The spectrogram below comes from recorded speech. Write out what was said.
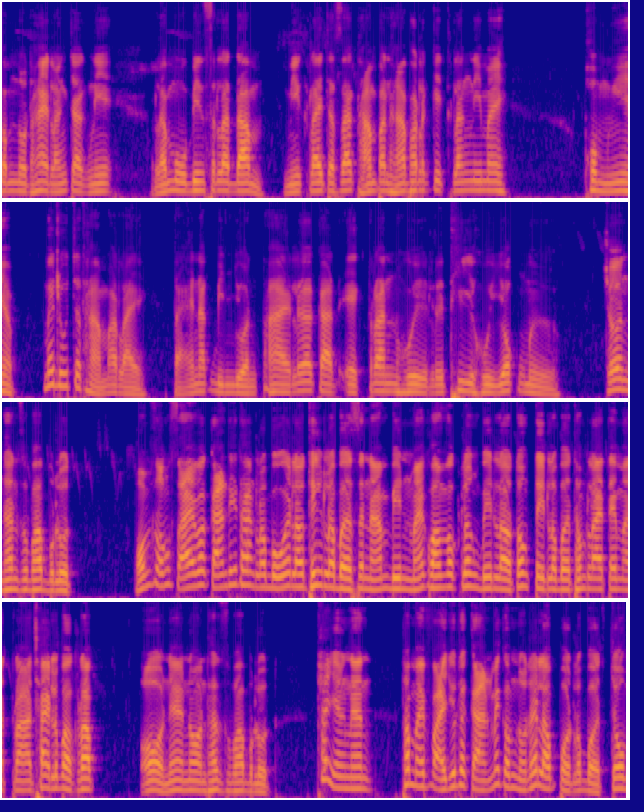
กำหนดให้หลังจากนี้ และหมู่บินสลัดดำมีใครจะซักถามปัญหาภารกิจครั้งนี้ไหมผมเงียบไม่รู้จะถามอะไร แต่นักบินยวนตายเรืออากาศเอกตรันหุยหรือที่หุยยกมือ เชิญท่านสุภาพบุรุษ ผมสงสัยว่าการที่ท่านระบุให้เราทิ้งระเบิดสนามบิน หมายความว่าเครื่องบินเราต้องติดระเบิดทำลายเต็มอัตราใช่หรือเปล่าครับโอ้แน่นอนท่านสุภาพบุรุษ ถ้าอย่างนั้นทำไมฝ่ายยุทธการไม่กำหนดให้เราปลดระเบิดโจม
